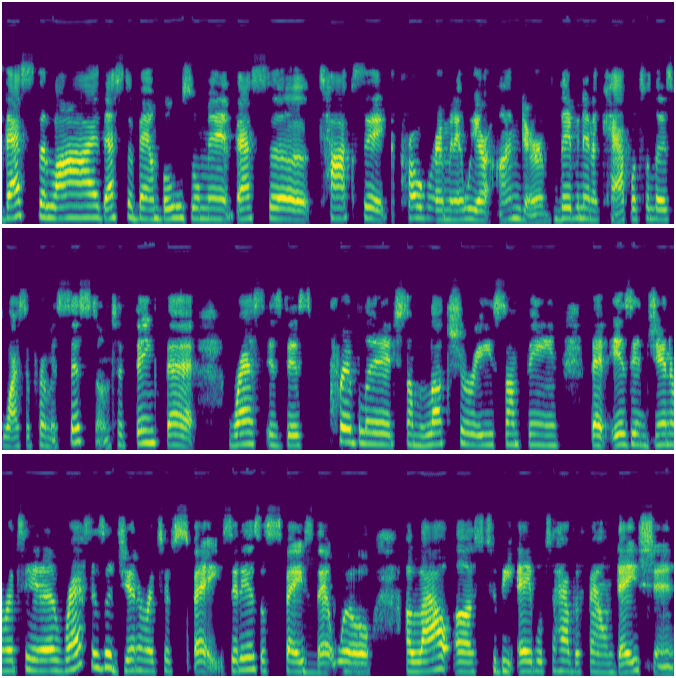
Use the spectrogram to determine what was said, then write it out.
that's the lie. That's the bamboozlement. That's the toxic programming that we are under, living in a capitalist white supremacist system. To think that rest is this privilege, some luxury, something that isn't generative. Rest is a generative space. It is a space mm-hmm. that will allow us to be able to have the foundation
